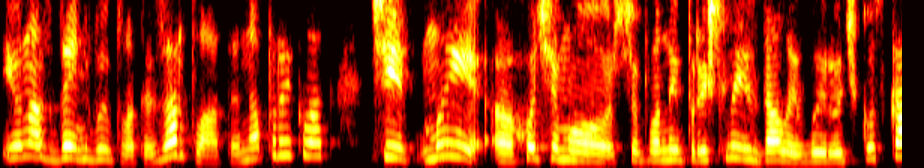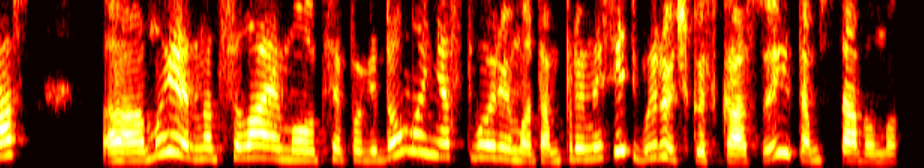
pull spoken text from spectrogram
і у нас день виплати зарплати, наприклад, чи ми е, хочемо, щоб вони прийшли і здали виручку з кас, е, ми надсилаємо це повідомлення, створюємо там, принесіть виручку з касу і там ставимо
